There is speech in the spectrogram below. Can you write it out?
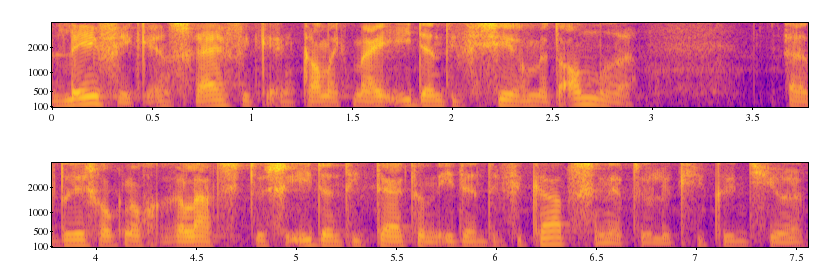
leef ik en schrijf ik en kan ik mij identificeren met anderen. Uh, er is ook nog een relatie tussen identiteit en identificatie natuurlijk. Je kunt je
